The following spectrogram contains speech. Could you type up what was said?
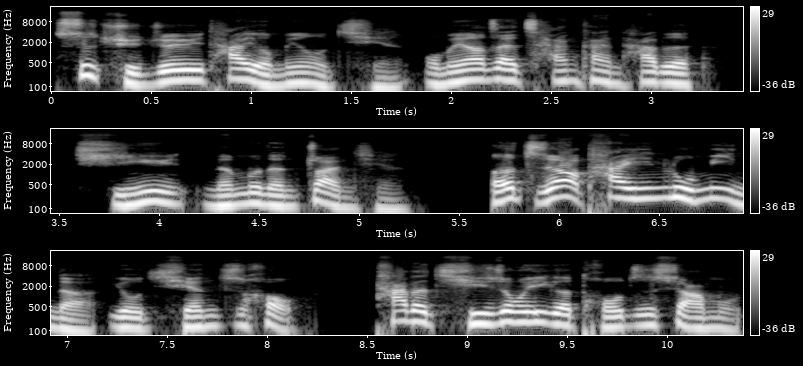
是取决于他有没有钱。我们要再参看他的行运能不能赚钱。而只要太阴入命的有钱之后，他的其中一个投资项目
